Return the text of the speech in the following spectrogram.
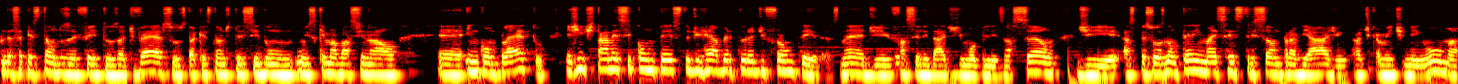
dessa questão dos efeitos adversos, da questão de ter sido um, um esquema vacinal é, incompleto, a gente está nesse contexto de reabertura de fronteiras, né, de facilidade de mobilização, de as pessoas não terem mais restrição para viagem, praticamente nenhuma,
